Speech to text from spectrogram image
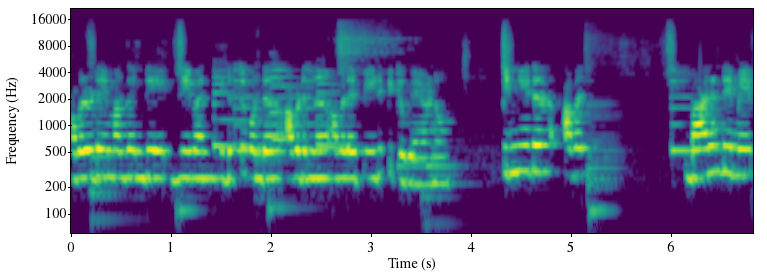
അവളുടെ മകന്റെ ജീവൻ എടുത്തുകൊണ്ട് അവിടുന്ന് അവളെ പീഡിപ്പിക്കുകയാണോ. പിന്നീട് അവൻ ബാലന്റെ മേൽ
